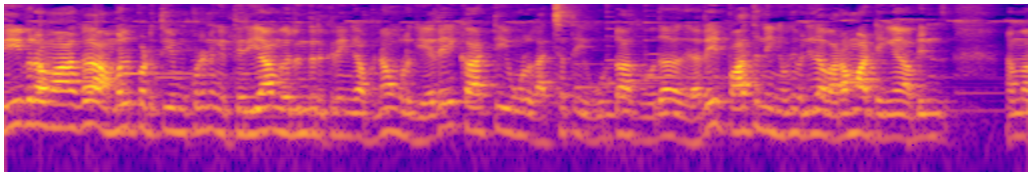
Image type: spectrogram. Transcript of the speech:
தீவிரமாக அமல்படுத்தியும் கூட நீங்கள் தெரியாமல் இருந்திருக்கிறீங்க அப்படின்னா உங்களுக்கு எதை காட்டி உங்களுக்கு அச்சத்தை உண்டாக்குவதோ அதை எதை பார்த்து நீங்கள் வந்து வெளியில் வரமாட்டீங்க அப்படின்னு நம்ம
